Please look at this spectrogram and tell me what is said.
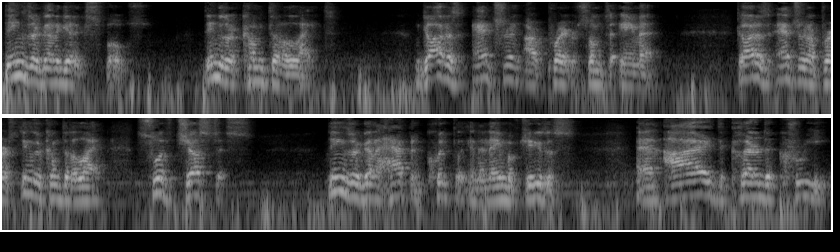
Things are going to get exposed. Things are coming to the light. God is answering our prayers. Some say amen. God is answering our prayers. Things are coming to the light. Swift justice. Things are going to happen quickly in the name of Jesus. And I declare decree,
